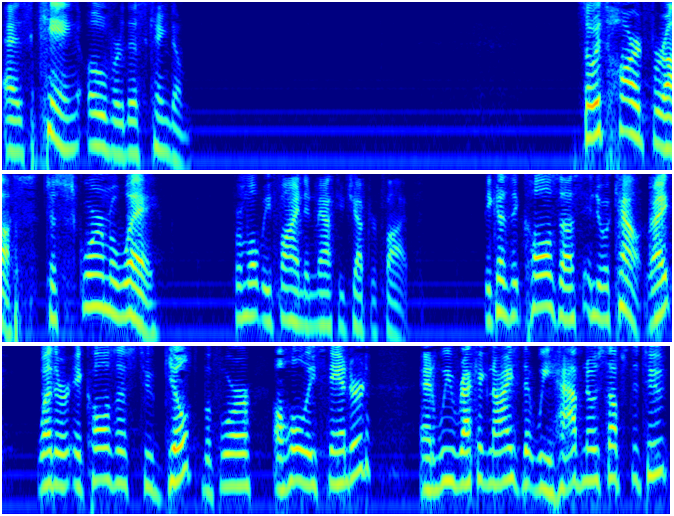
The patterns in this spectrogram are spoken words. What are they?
as King over this kingdom. So it's hard for us to squirm away from what we find in Matthew chapter 5 because it calls us into account, right? Whether it calls us to guilt before a holy standard and we recognize that we have no substitute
